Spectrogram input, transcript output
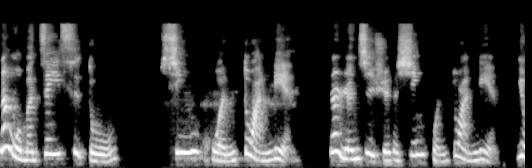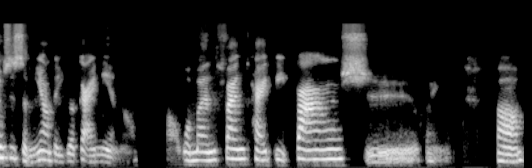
那我们这一次读心魂锻炼，那人智学的心魂锻炼又是什么样的一个概念呢？好，我们翻开第八十，啊，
